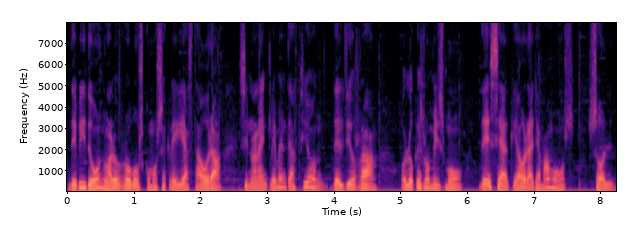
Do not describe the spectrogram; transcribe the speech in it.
debido no a los robos como se creía hasta ahora, sino a la inclemente acción del dios Ra, o lo que es lo mismo, de ese al que ahora llamamos Sol.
